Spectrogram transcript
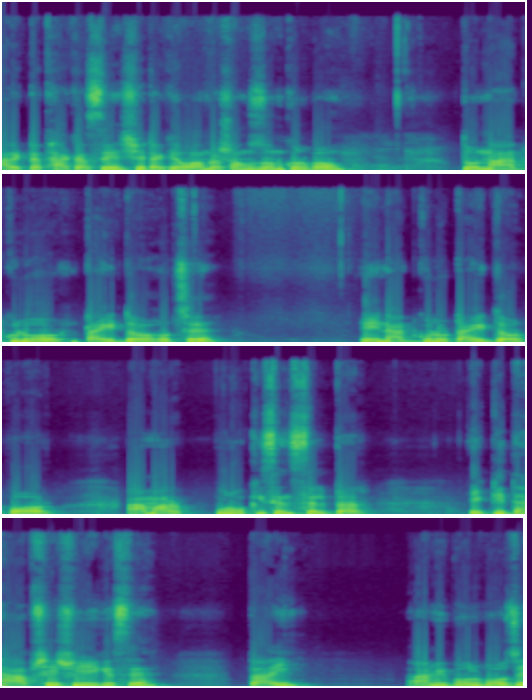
আরেকটা থাক আছে, সেটাকেও আমরা সংযোজন করব। তো নাটগুলো টাইট দেওয়া হচ্ছে। এই নাটগুলো টাইট দেওয়ার পর আমার পুরো কিচেন সেলফটার একটি ধাপ শেষ হয়ে গেছে। তাই আমি বলব যে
